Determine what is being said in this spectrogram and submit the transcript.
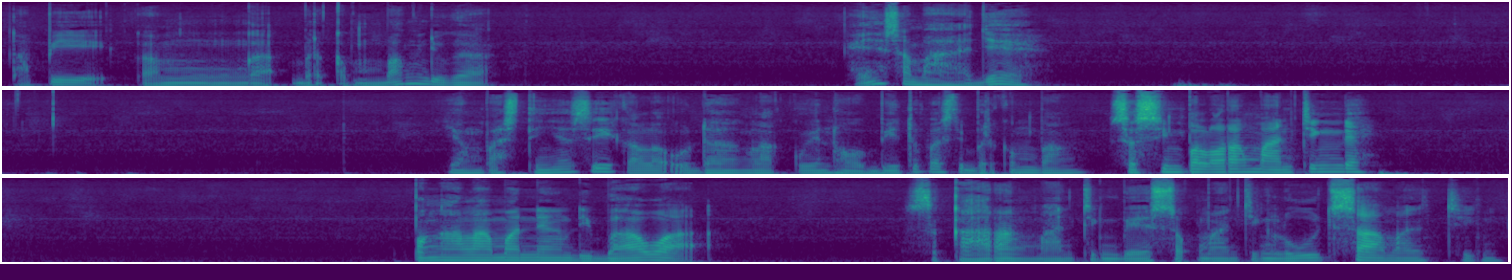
tapi kamu nggak berkembang juga kayaknya sama aja ya. Yang pastinya sih kalau udah ngelakuin hobi itu pasti berkembang. Sesimpel orang mancing deh. Pengalaman yang dibawa sekarang mancing besok mancing lusa mancing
